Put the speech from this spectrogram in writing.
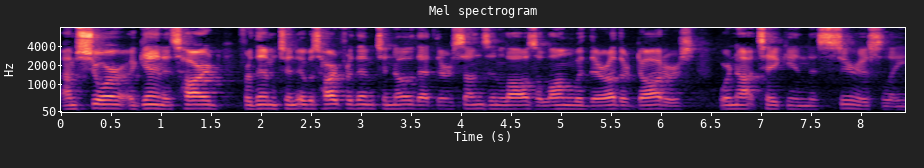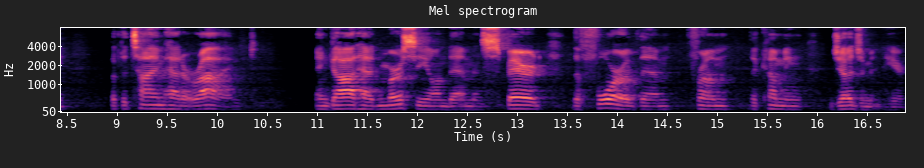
I'm sure, again, it's hard for them to, it was hard for them to know that their sons in laws, along with their other daughters, were not taking this seriously, but the time had arrived. And God had mercy on them and spared the four of them from the coming judgment here.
